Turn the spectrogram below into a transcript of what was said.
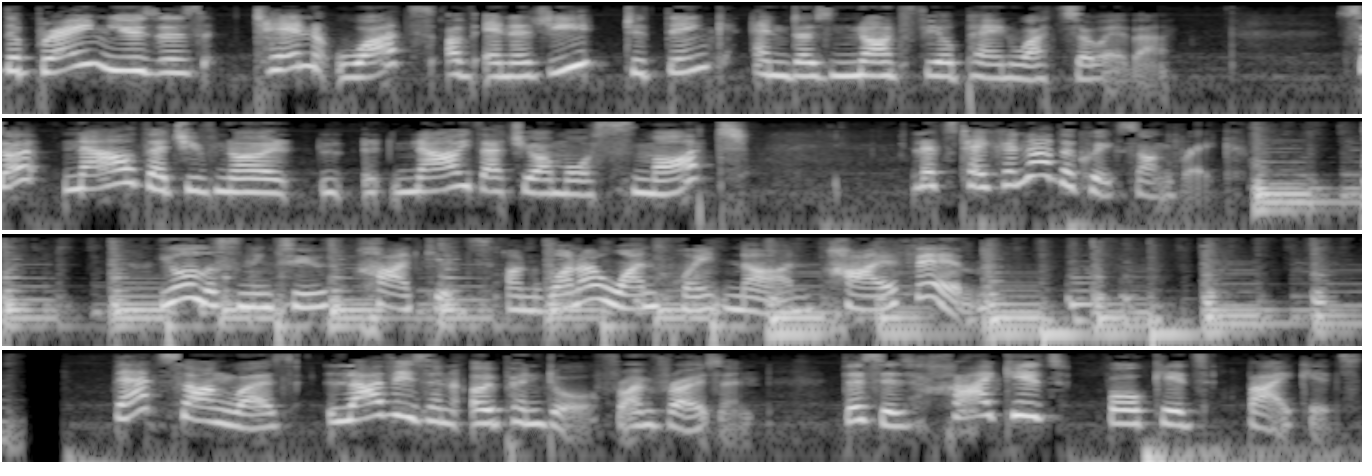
The brain uses 10 watts of energy to think and does not feel pain whatsoever. So now that you've known, now that you are more smart, let's take another quick song break. You're listening to Hi Kids on 101.9 Hi FM. That song was Love is an Open Door from Frozen. This is Hi Kids, for Kids, by Kids.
